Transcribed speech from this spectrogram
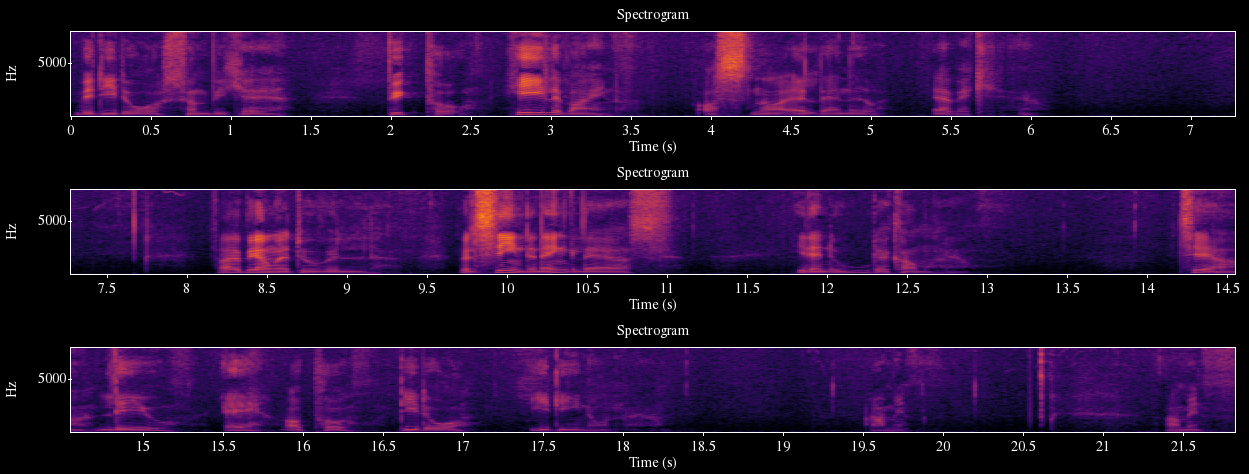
ved dit ord, som vi kan bygge på hele vejen, også når alt andet er væk. Ja. Far, jeg beder om, at du vil velsigne den enkelte af os i den uge, der kommer her, til at leve af og på dit ord i din ånd. Amen. Amen.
